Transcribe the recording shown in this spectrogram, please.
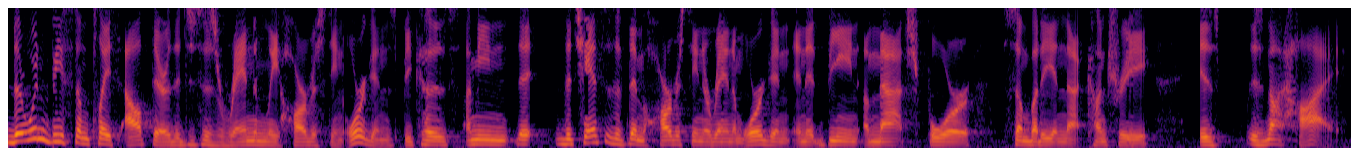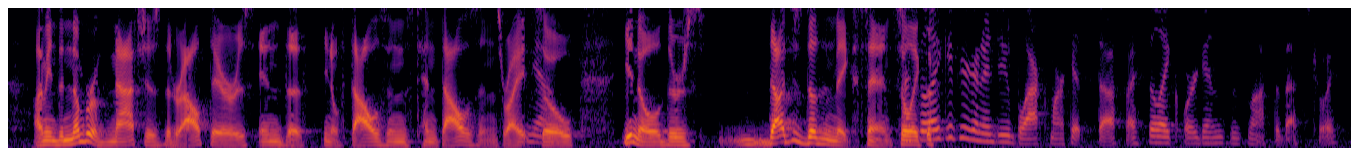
there wouldn't be some place out there that just is randomly harvesting organs because I mean the, the chances of them harvesting a random organ and it being a match for somebody in that country is is not high. I mean the number of matches that are out there is in the you know thousands, ten thousands, right? Yeah. So you know there's that just doesn't make sense. So I like feel the like if you're gonna do black market stuff, I feel like organs is not the best choice.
